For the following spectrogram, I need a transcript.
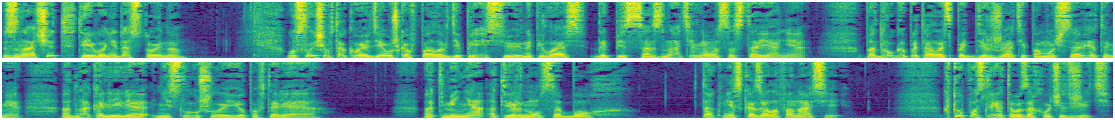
«Значит, ты его недостойна». Услышав такое, девушка впала в депрессию и напилась до бессознательного состояния. Подруга пыталась поддержать и помочь советами, однако Лилия не слушала ее, повторяя. «От меня отвернулся Бог», — так мне сказал Афанасий. Кто после этого захочет жить?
